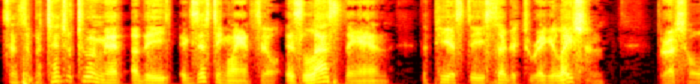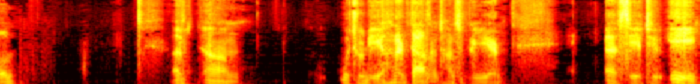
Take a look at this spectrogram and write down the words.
Since the potential to emit of the existing landfill is less than the PSD subject to regulation threshold, of, um, which would be 100,000 tons per year, of CO2e,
